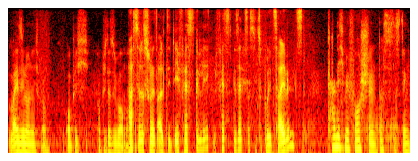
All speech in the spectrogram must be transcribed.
weiß ich noch nicht, Bro, ob ich, ob ich das überhaupt mache. Hast du das schon jetzt als Idee festgelegt, festgesetzt, dass du zur Polizei willst? Kann ich mir vorstellen, das ist das Ding.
